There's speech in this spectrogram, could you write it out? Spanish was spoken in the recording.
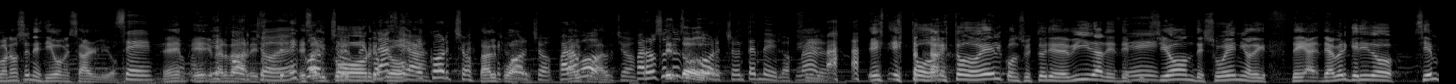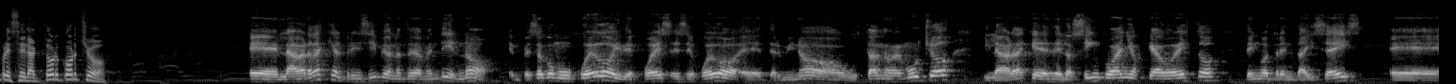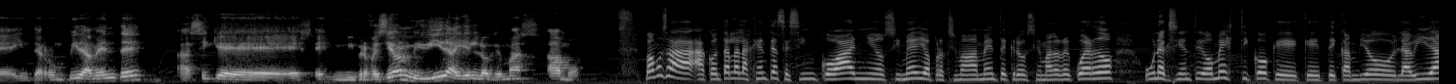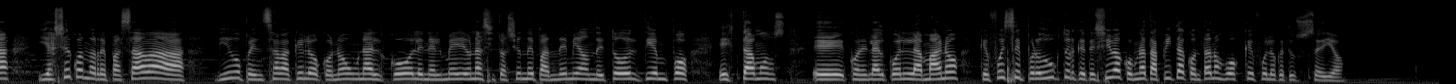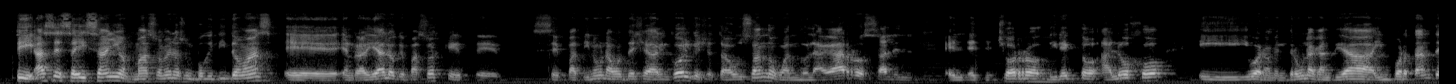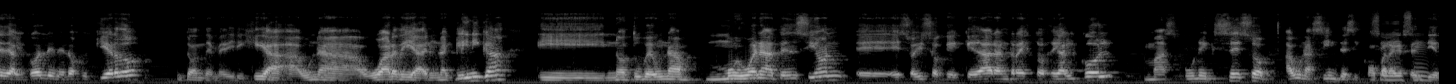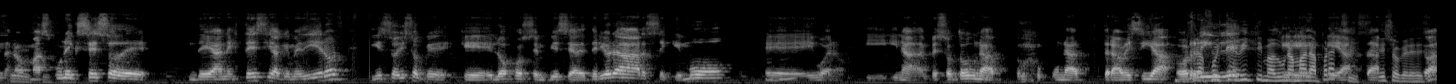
conocen es Diego Mesaglio. Sí. Eh, No, es es verdad. corcho, es, ¿eh? es Es el corcho, corcho. gracias. Es corcho. Tal es cual, corcho. Para tal vos, cual. para nosotros es corcho, entendelo. Claro. Es, es todo, es todo él con su historia de vida, de, de Sí. ficción, de sueño, de, de- de haber querido siempre ser actor, Corcho. Eh, la verdad es que al principio, no te voy a mentir, no. Empezó como un juego y después ese juego eh, terminó gustándome mucho. Y la verdad es que desde los cinco años que hago esto, tengo 36 eh, interrumpidamente. Así que es, mi profesión, mi vida y es lo que más amo. Vamos a, contarle a la gente, hace cinco años y medio aproximadamente, creo, si mal recuerdo, un accidente doméstico que, te cambió la vida. Y ayer cuando repasaba, Diego pensaba, qué loco, ¿no? Un alcohol en el medio una situación de pandemia donde todo el tiempo estamos eh, con el alcohol en la mano, que fue ese producto el que te lleva con una tapita. Contanos vos qué fue lo que te sucedió. Sí, hace seis años, más o menos un poquitito más, eh, en realidad lo que pasó es que eh, se patinó una botella de alcohol que yo estaba usando, cuando la agarro sale el, chorro directo al ojo y, y bueno, me entró una cantidad importante de alcohol en el ojo izquierdo, donde me dirigía a una guardia en una clínica y no tuve una muy buena atención, eh, eso hizo que quedaran restos de alcohol más un exceso, hago una síntesis como Sí, para que sí. se entienda, ¿no? Sí, más sí. un exceso de, de anestesia que me dieron y eso hizo que, que el ojo se empiece a deteriorar, se quemó eh, y bueno, y, y nada, empezó toda una, una travesía O sea, horrible. fuiste víctima de una que- mala que praxis. hasta- ¿Eso querés decir?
